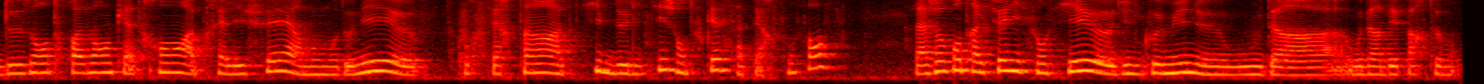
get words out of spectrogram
deux ans, trois ans, quatre ans après les faits, à un moment donné, pour certains types de litiges, en tout cas, ça perd son sens. L'agent contractuel licencié d'une commune ou d'un département.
